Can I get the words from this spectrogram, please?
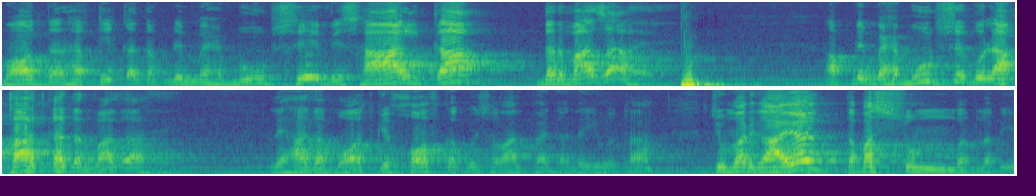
मौत दर हकीकत अपने महबूब से विशाल का दरवाज़ा है। अपने महबूब से मुलाकात का दरवाज़ा है। लिहाजा मौत के खौफ का कोई सवाल पैदा नहीं होता। जो मर गायब, तबस्सुम ये लबी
